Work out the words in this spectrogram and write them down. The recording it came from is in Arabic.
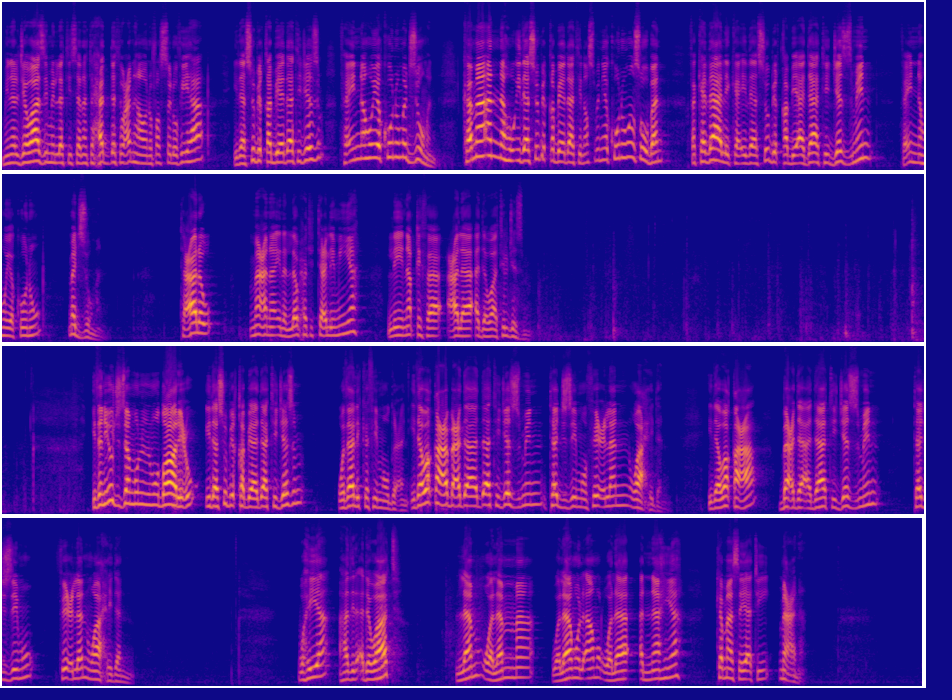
من الجوازم التي سنتحدث عنها ونفصل فيها إذا سبق بأداة جزم فإنه يكون مجزوما. كما أنه إذا سبق بأداة نصب يكون منصوبا فكذلك إذا سبق بأداة جزم فإنه يكون مجزوما. تعالوا معنا إلى اللوحة التعليمية لنقف على أدوات الجزم. إذا يجزم المضارع إذا سبق بأداة جزم وذلك في موضعين. إذا وقع بعد أداة جزم تجزم فعلا واحدا. إذا وقع بعد أداة جزم تجزم فعلا واحدا. وهي هذه الأدوات لم ولما ولام الأمر ولا الناهية كما سيأتي معنا.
